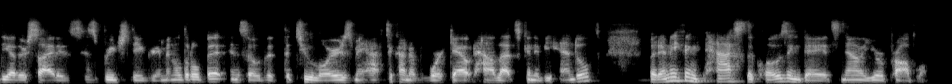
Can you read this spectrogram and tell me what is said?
the other side is, has breached the agreement a little bit and so the, the two lawyers may have to kind of work out how that's going to be handled. But anything past the closing day, it's now your problem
